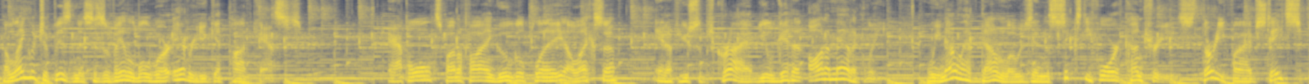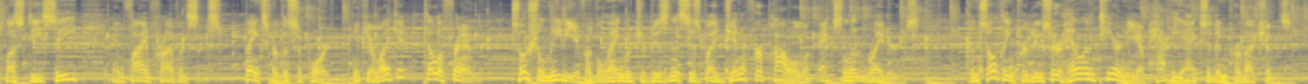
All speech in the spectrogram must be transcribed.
The Language of Business is available wherever you get podcasts Apple, Spotify, Google Play, Alexa, and if you subscribe, you'll get it automatically. We now have downloads in 64 countries, 35 states plus DC, and 5 provinces. Thanks for the support. If you like it, tell a friend. Social media for the language of business is by Jennifer Powell of Excellent Writers. Consulting producer Helen Tierney of Happy Accident Productions.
